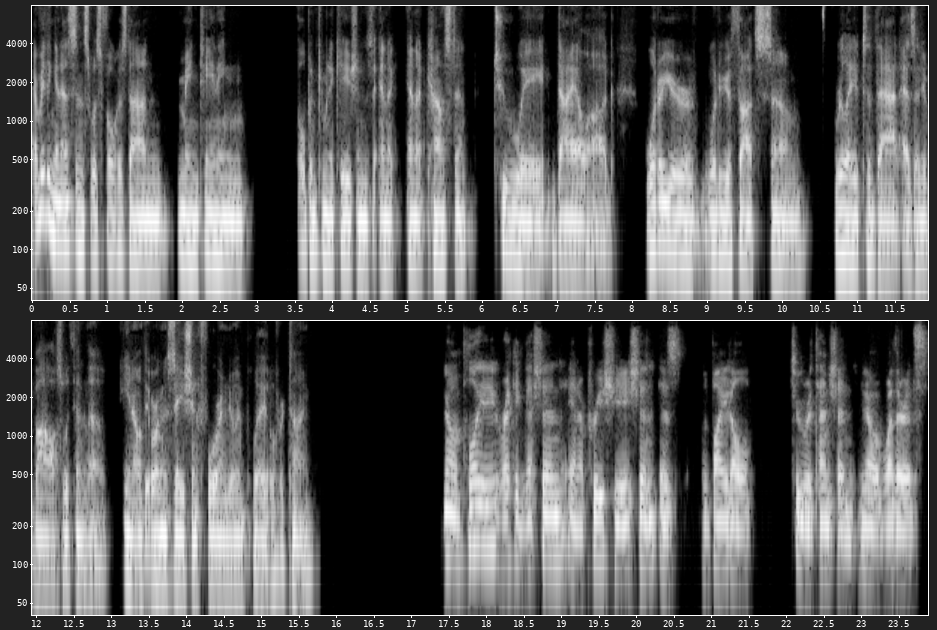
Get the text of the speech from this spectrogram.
everything in essence was focused on maintaining open communications and a, and a constant two way dialogue. What are your, what are your thoughts, um, related to that as it evolves within the, you know, the organization for a new employee over time? You know, employee recognition and appreciation is vital to retention, you know, whether it's,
